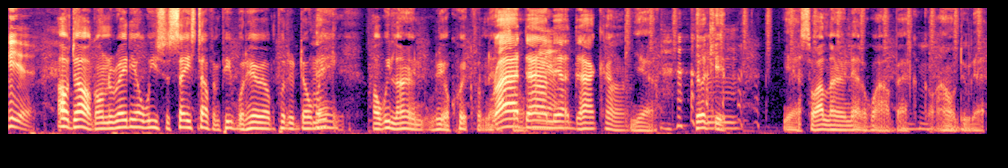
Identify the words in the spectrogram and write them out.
Yeah. Oh, dog! On the radio, we used to say stuff, and people would hear it and put a domain. Oh, we learned real quick from that. Ride so- down there dot com. Yeah. Hook it. Yeah, so I learned that a while back ago. I don't do that.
